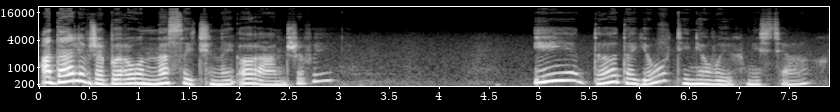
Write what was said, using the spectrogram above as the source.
А далі вже беру насичений оранжевий і додаю в тіньових місцях.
